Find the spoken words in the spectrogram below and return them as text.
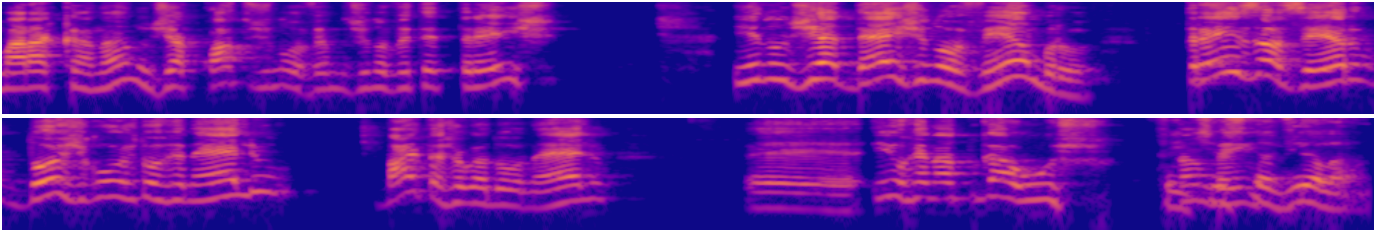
Maracanã, no dia 4 de novembro de 93. E no dia 10 de novembro, 3 a 0 dois gols do Renélio, baita jogador Nélio, é, e o Renato Gaúcho. Feitiço também. da Vila.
